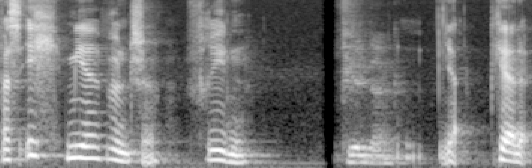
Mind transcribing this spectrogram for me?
was ich mir wünsche. Frieden. Vielen Dank. Ja, gerne.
